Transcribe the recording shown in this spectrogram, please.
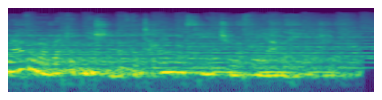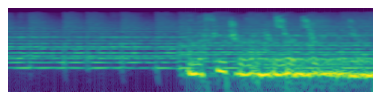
rather a recognition of the timeless nature of reality and the future and uncertainty.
